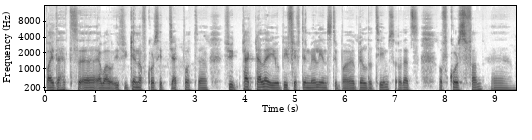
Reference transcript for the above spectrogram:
buy that. Uh, well, if you can, of course, hit jackpot. Uh, if you pack Pele, you'll be 15 millions to buy, build a team. So that's, of course, fun. Um,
